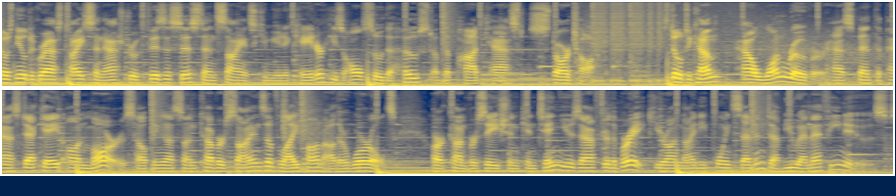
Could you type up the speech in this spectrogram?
That was Neil deGrasse Tyson, astrophysicist and science communicator. He's also the host of the podcast Star Talk. Still to come, how one rover has spent the past decade on Mars, helping us uncover signs of life on other worlds. Our conversation continues after the break here on 90.7 WMFE News.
